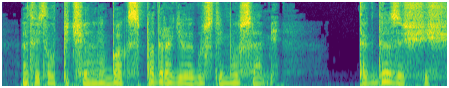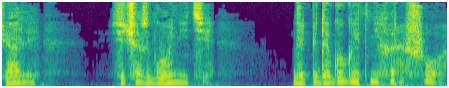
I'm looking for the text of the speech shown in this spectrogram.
— ответил печальный Бакс, подрагивая густыми усами. «Тогда защищали, сейчас гоните. Для педагога это нехорошо.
